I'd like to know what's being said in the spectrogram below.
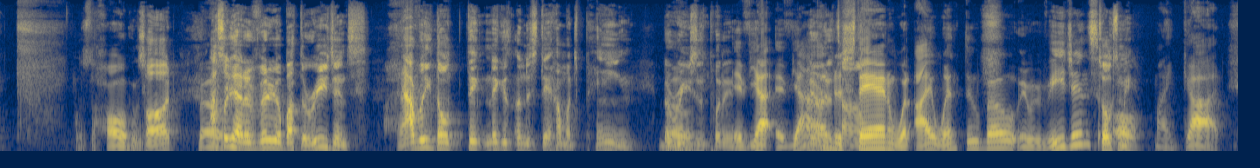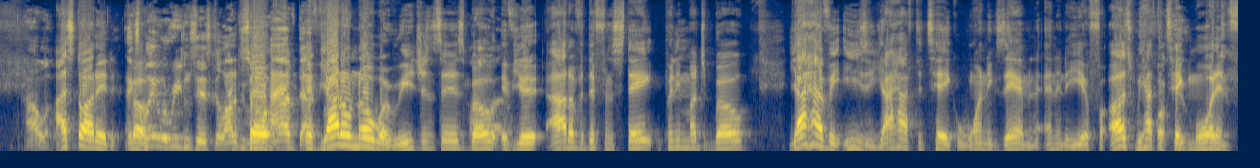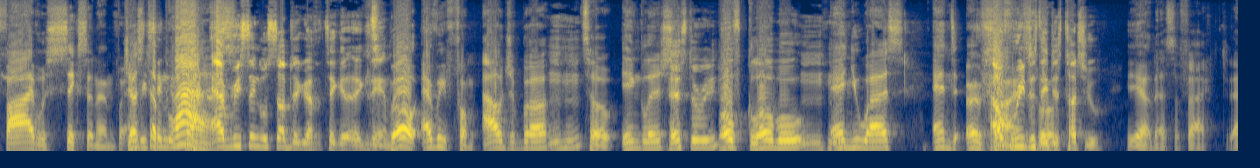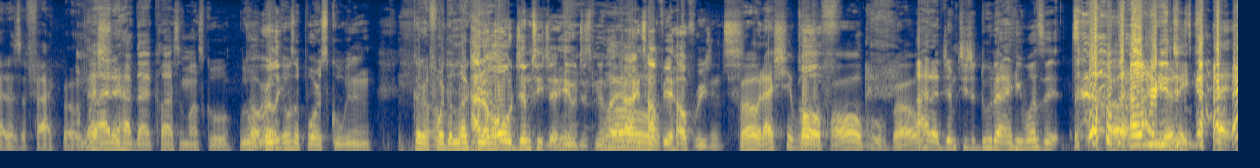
was the horrible. It's hard. Bro. I saw you had a video about the Regents, and I really don't think niggas understand how much pain the Bro, Regents put in. If y'all if y'all understand what I went through, bro, in Regents, Talk to oh me. my god, Holla. I started. bro, Explain what Regents is, because a lot of people so don't have that. if y'all don't know what Regents is, bro, Holla. if you're out of a different state, pretty much, bro, y'all have it easy. Y'all have to take one exam at the end of the year. For us, we have Fuck to take you. more than five or six of them For just every to single pass. class. every single subject you have to take an exam. Bro, every from algebra mm-hmm. to English, History. both global mm-hmm. and US and earth Health science, Regents, bro. they just touch you. yeah, that's a fact. That is a fact, bro. I'm That glad I didn't have that class in my school. We Oh, were, really? It was a poor school. We didn't could afford oh. the luxury. I had an old gym teacher. He would just be like, "All right, No. time for your health Regents." Bro, that shit was Cough. horrible, bro. I had a gym teacher do that, and he wasn't. Bro, The like, Regents literally,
